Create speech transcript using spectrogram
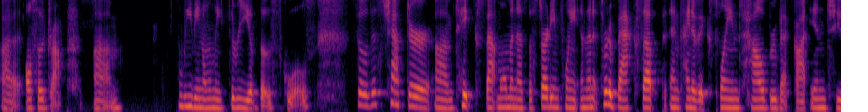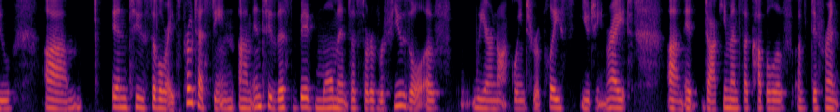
uh, also drop, um, leaving only three of those schools. So this chapter um, takes that moment as the starting point, and then it sort of backs up and kind of explains how Brubeck got into um, into civil rights protesting, um, into this big moment of sort of refusal of we are not going to replace Eugene Wright. Um, it documents a couple of of different,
